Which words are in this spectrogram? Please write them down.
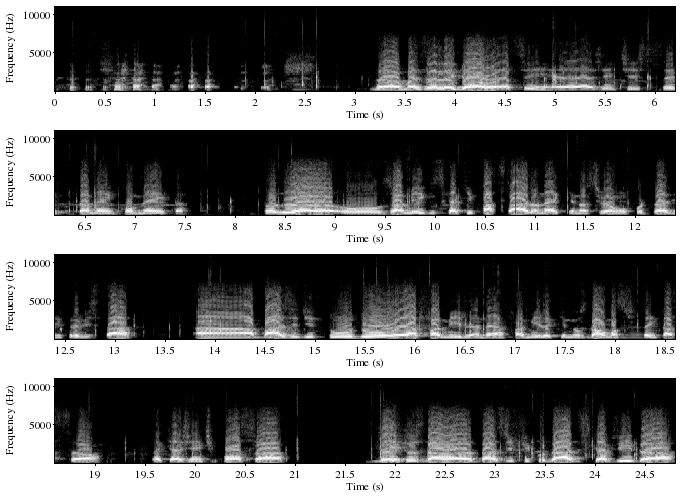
Não, mas é legal, é assim, é, a gente sempre também comenta, todos uh, os amigos que aqui passaram, né, que nós tivemos a oportunidade de entrevistar, a, a, base de tudo é a família, né, a família que nos dá uma é. sustentação, para que a gente possa, dentro da, das dificuldades que a vida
